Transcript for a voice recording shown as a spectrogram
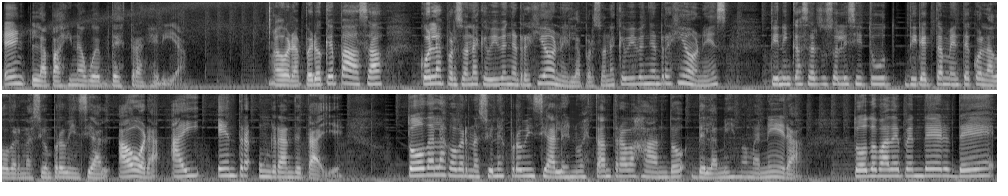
en la página web de extranjería. Ahora, pero ¿qué pasa con las personas que viven en regiones? Las personas que viven en regiones tienen que hacer su solicitud directamente con la gobernación provincial. Ahora, ahí entra un gran detalle. Todas las gobernaciones provinciales no están trabajando de la misma manera. Todo va a depender de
